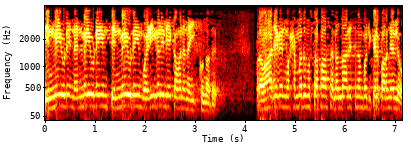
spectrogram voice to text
തിന്മയുടെ നന്മയുടെയും തിന്മയുടെയും വഴികളിലേക്ക് അവനെ നയിക്കുന്നത്. പ്രവാചകൻ മുഹമ്മദ് മുസ്തഫ സല്ലാ അലിസ്ലം ഒരിക്കൽ പറഞ്ഞല്ലോ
